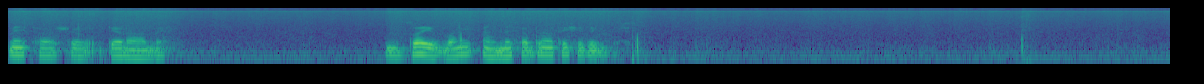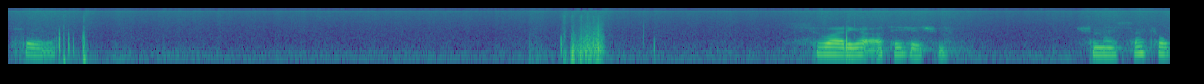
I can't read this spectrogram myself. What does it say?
Mesela şöyle gel abi. Zayıflamış. Yani mesela bunu ateş edebiliriz. Şöyle. Süvariye ateş et şunu. Şunu açsan çok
